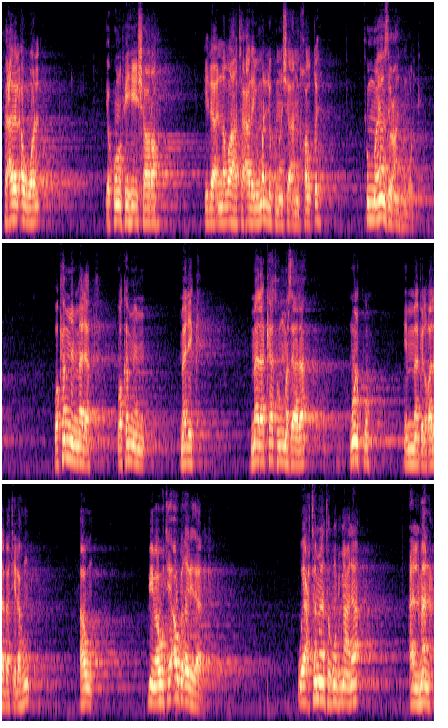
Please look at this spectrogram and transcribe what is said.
فعلى الأول يكون فيه إشارة إلى أن الله تعالى يملك من شاء من خلقه ثم ينزع عنه الملك. وكم من ملك وكم من ملك ملك ثم زال ملكه إما بالغلبة له أو بموته أو بغير ذلك. ويحتمل أن تكون بمعنى المنع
